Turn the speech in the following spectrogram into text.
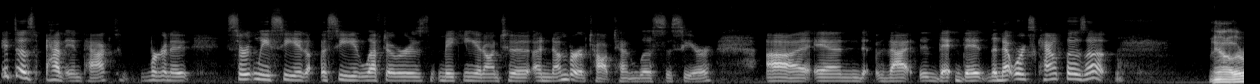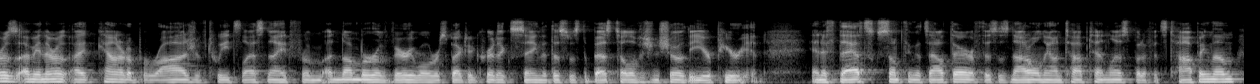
it does have impact. We're gonna certainly see it see leftovers making it onto a number of top ten lists this year uh, and that the, the networks count those up. Yeah, there was. I mean, there was. I counted a barrage of tweets last night from a number of very well-respected critics saying that this was the best television show of the year. Period. And if that's something that's out there, if this is not only on top ten lists, but if it's topping them,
